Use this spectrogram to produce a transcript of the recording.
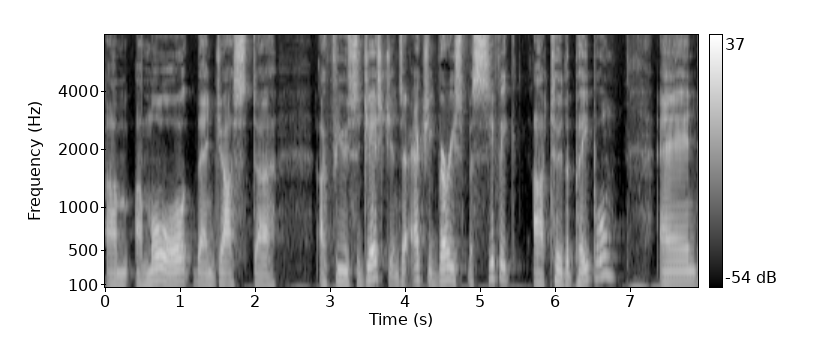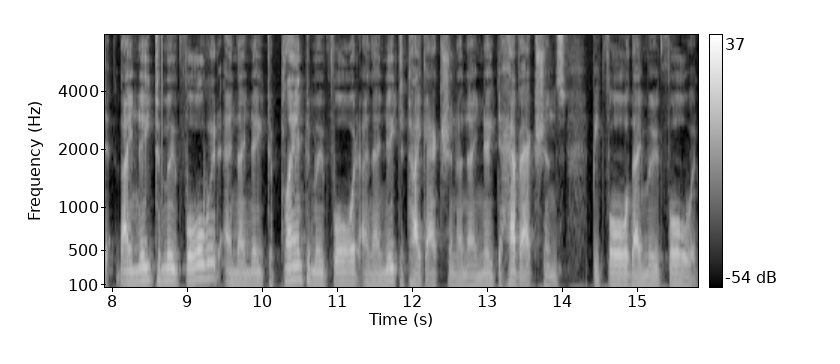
um, are more than just uh, a few suggestions. They're actually very specific uh, to the people and they need to move forward and they need to plan to move forward and they need to take action and they need to have actions before they move forward.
